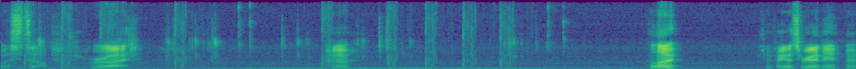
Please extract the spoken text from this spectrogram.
Bus stop. Right. Uh. Hello. Something else around here? No.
